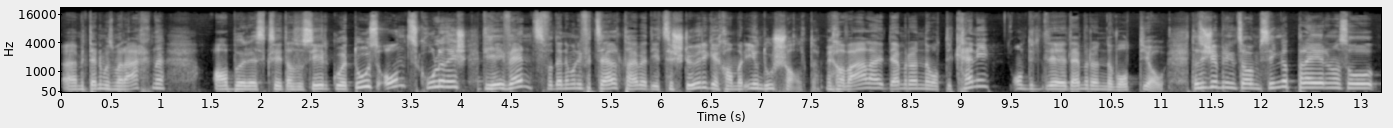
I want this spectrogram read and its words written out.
äh, mit denen muss man rechnen. Aber es sieht also sehr gut aus. Und das Coole ist, die Events, von denen ich erzählt habe, die Zerstörungen kann man ein- und ausschalten. Man kann wählen, in dem Rennen, das ich kenne, und in dem Rennen will ich auch. Das ist übrigens auch im Singleplayer noch so.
